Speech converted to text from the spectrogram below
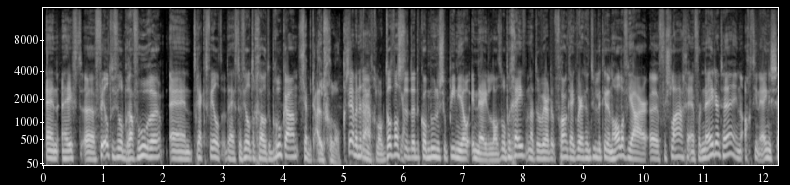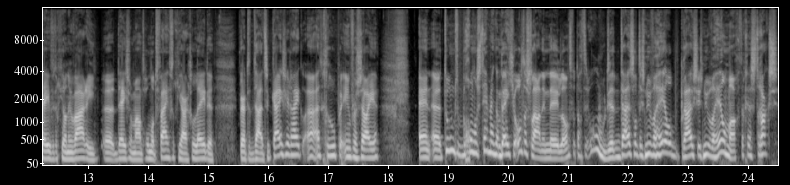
En heeft uh, veel te veel bravoure. En trekt veel, heeft een veel te grote broek aan. Ze hebben het uitgelokt. Ze hebben het uitgelokt. Dat was de, de, de opinio in Nederland. Op een gegeven moment, nou, werd, Frankrijk werd natuurlijk in een half jaar uh, verslagen en vernederd. Hè. In 1871 januari, uh, deze maand 150 jaar geleden... werd het Duitse keizerrijk uitgeroepen in Versailles. En uh, toen begon de stemming een beetje om te slaan in Nederland. We dachten, oeh, Duitsland is nu wel heel, Pruisen is nu wel heel machtig. En straks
